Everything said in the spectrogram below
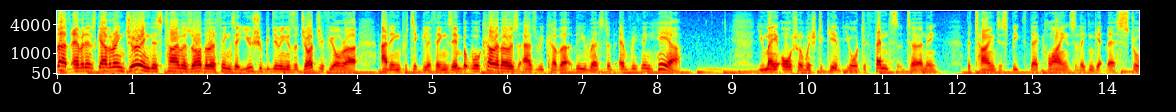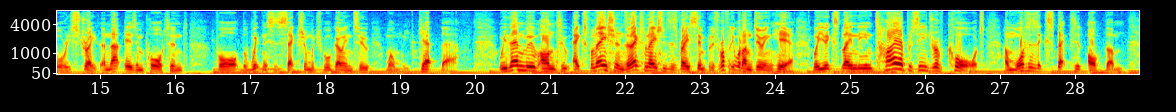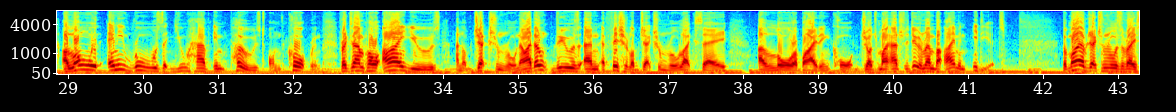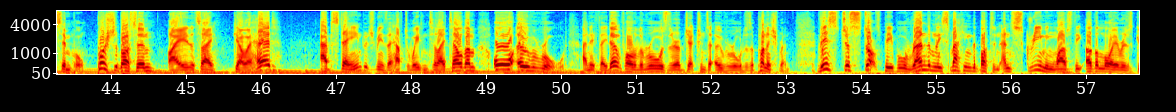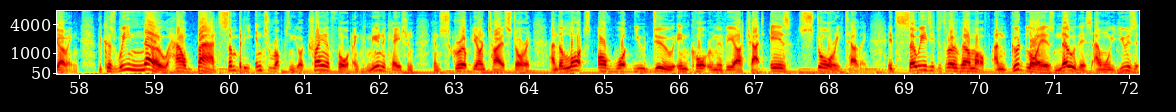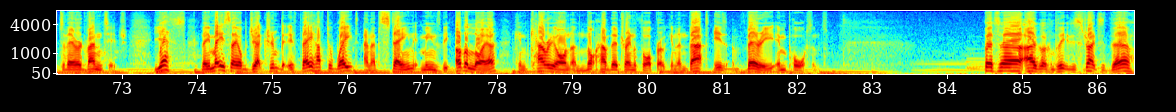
So that's evidence gathering. During this time as well, there are things that you should be doing as a judge if you're uh, adding particular things in, but we'll cover those as we cover the rest of everything here. You may also wish to give your defense attorney the time to speak to their client so they can get their story straight. And that is important for the witnesses section, which we'll go into when we get there. We then move on to explanations, and explanations is very simple. It's roughly what I'm doing here, where you explain the entire procedure of court and what is expected of them, along with any rules that you have imposed on the courtroom. For example, I use an objection rule. Now, I don't use an official objection rule like, say, a law-abiding court judge might actually do. Remember, I'm an idiot. But my objection rules are very simple. Push the button, I either say, go ahead, abstained, which means they have to wait until I tell them, or overruled, and if they don't follow the rules, their objections are overruled as a punishment. This just stops people randomly smacking the button and screaming whilst the other lawyer is going, because we know how bad somebody interrupting your train of thought and communication can screw up your entire story, and a lot of what you do in courtroom and VR chat is storytelling. It's so easy to throw them off, and good lawyers know this and will use it to their advantage. Yes, they may say objection, but if they have to wait and abstain, it means the other lawyer can carry on and not have their train of thought broken, and that is very important. But uh, I got completely distracted there.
